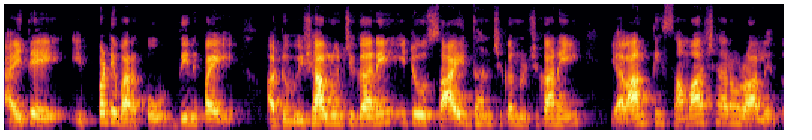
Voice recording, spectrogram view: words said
అయితే ఇప్పటి వరకు దీనిపై అటు విశాల్ నుంచి కానీ ఇటు సాయి ధన్షిక నుంచి కానీ ఎలాంటి సమాచారం రాలేదు.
